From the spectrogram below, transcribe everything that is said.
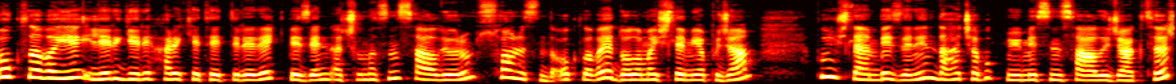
Oklavayı ileri geri hareket ettirerek bezenin açılmasını sağlıyorum. Sonrasında oklavaya dolama işlemi yapacağım. Bu işlem bezenin daha çabuk büyümesini sağlayacaktır.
